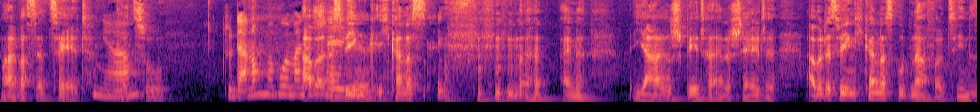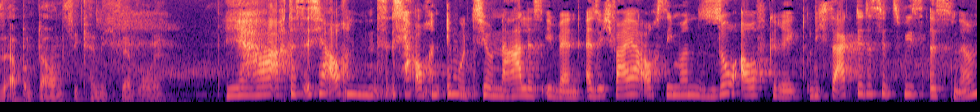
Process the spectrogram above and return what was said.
mal was erzählt Ja. dazu. Du da noch mal wohl mal eine Aber Schelte deswegen, ich kann das eine Jahre später eine Schelte. Aber deswegen, ich kann das gut nachvollziehen. Diese Up und Downs, die kenne ich sehr wohl. Ja, ach, das ist ja auch ein, das ist ja auch ein emotionales Event. Also ich war ja auch, Simon, so aufgeregt. Und ich sag dir das jetzt, wie es ist, ne?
